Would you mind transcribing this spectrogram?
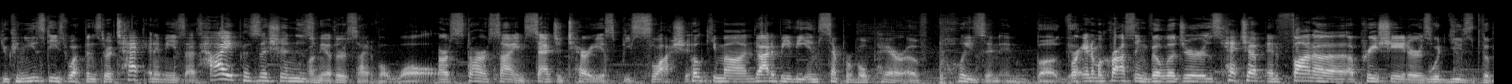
you can use these weapons to attack enemies at high positions on the other side of a wall. Our star sign Sagittarius be sloshing. Pokemon gotta be the inseparable pair of poison and bug. For Animal Crossing villagers, and fauna appreciators would use the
